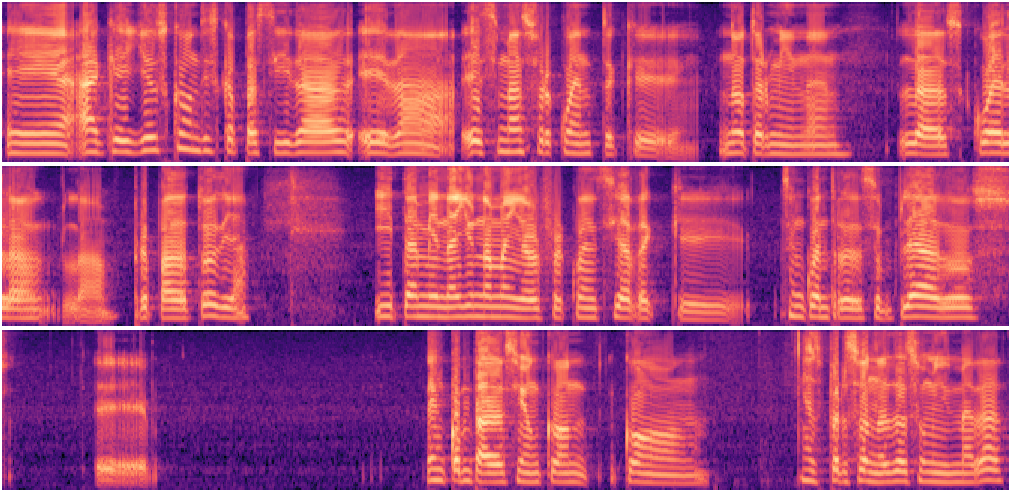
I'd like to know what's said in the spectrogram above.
Eh, aquellos con discapacidad es más frecuente que no terminen la escuela, la preparatoria. Y también hay una mayor frecuencia de que se encuentran desempleados eh, en comparación con, con las personas de su misma edad.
